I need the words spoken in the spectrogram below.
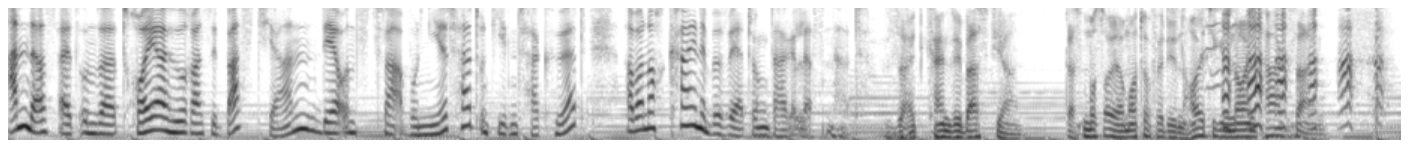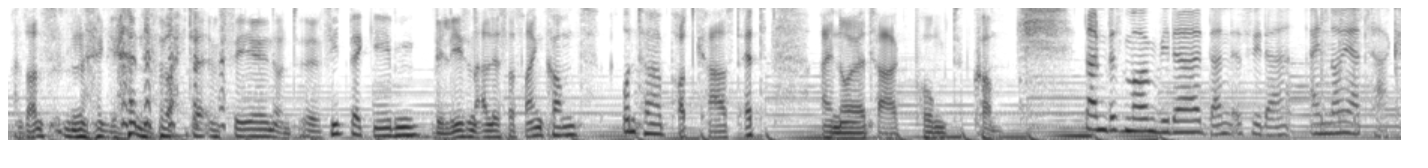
Anders als unser treuer Hörer Sebastian, der uns zwar abonniert hat und jeden Tag hört, aber noch keine Bewertung dagelassen hat. Seid kein Sebastian. Das muss euer Motto für den heutigen neuen Tag sein. Ansonsten gerne weiterempfehlen und äh, Feedback geben. Wir lesen alles, was reinkommt, unter podcast.einneuertag.com. Dann bis morgen wieder, dann ist wieder ein neuer Tag.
